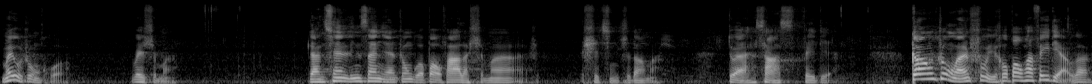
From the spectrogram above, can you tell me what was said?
没有种活。为什么？两千零三年中国爆发了什么？事情知道吗？对，SARS 非典，刚种完树以后爆发非典了，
